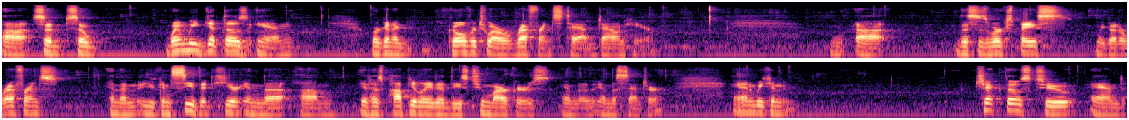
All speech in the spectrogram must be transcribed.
uh, so, so when we get those in, we're going to go over to our reference tab down here. Uh, this is workspace. We go to reference, and then you can see that here in the um, it has populated these two markers in the in the center, and we can check those two and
